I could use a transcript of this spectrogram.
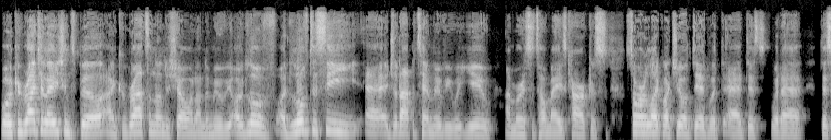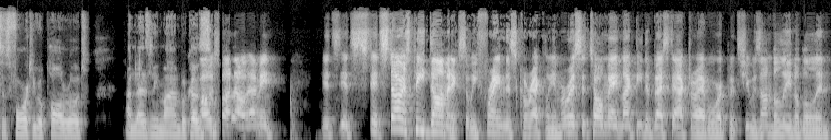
well, congratulations, Bill, and congrats on, on the show and on the movie. I'd love, I'd love to see uh, a Judd Apatow movie with you and Marisa Tomei's characters, sort of like what Judd did with uh, this, with uh, This Is Forty with Paul Rudd and Leslie Mann, because Oh, fun. No, I mean, it's it's it stars Pete Dominick, so we framed this correctly. And Marisa Tomei might be the best actor I ever worked with. She was unbelievable. And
